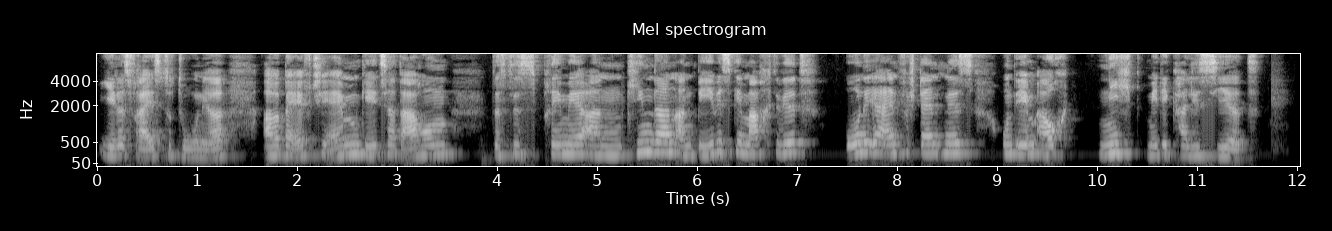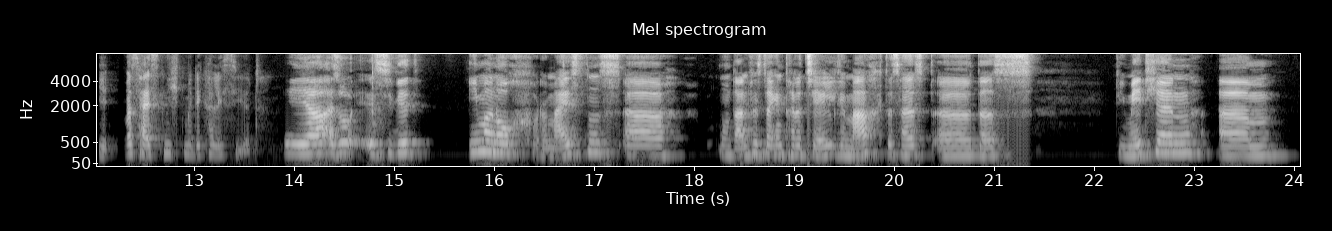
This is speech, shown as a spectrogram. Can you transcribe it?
jedes Freies zu tun. Ja. Aber bei FGM geht es ja darum, dass das primär an Kindern, an Babys gemacht wird, ohne ihr Einverständnis und eben auch nicht medikalisiert. Was heißt nicht medikalisiert? Ja, also es wird immer noch oder meistens äh, und Anführungszeichen traditionell gemacht. Das heißt, äh, dass die Mädchen ähm,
